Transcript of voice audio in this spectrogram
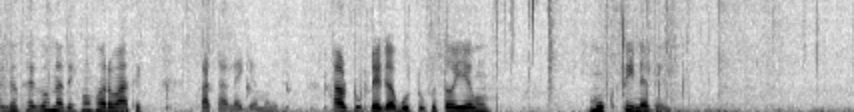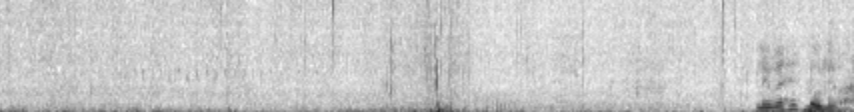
એટલે થઈ ગયું નથી. હું હરવાથી કાંટા લાગ્યા મને. તો તૂટે ગયા બુટ્ટુ તો એ હું મૂકતી નથી. લેવા હે? ન લેવા.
